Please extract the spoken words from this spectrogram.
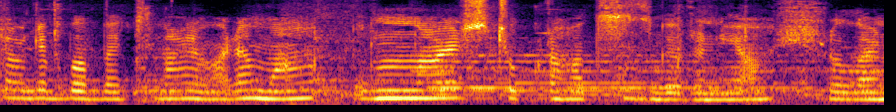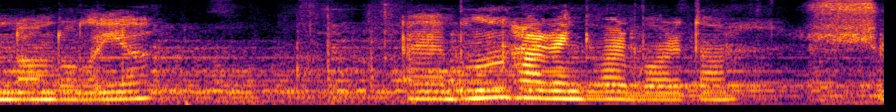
şöyle babetler var ama bunlar çok rahatsız görünüyor şuralarından dolayı. Ee, bunun her rengi var bu arada. Şu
